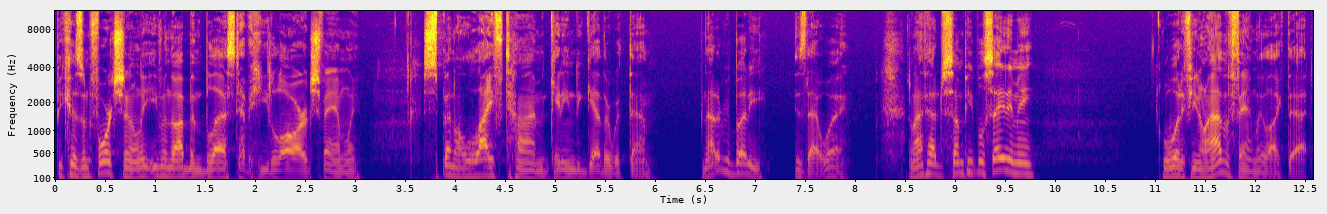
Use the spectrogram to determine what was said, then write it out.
Because unfortunately, even though I've been blessed to have a large family, spent a lifetime getting together with them, not everybody is that way. And I've had some people say to me, well, what if you don't have a family like that?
